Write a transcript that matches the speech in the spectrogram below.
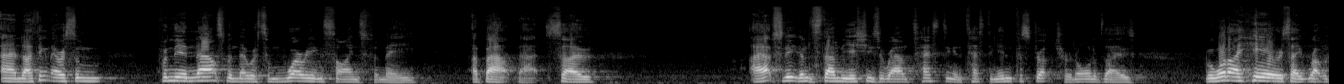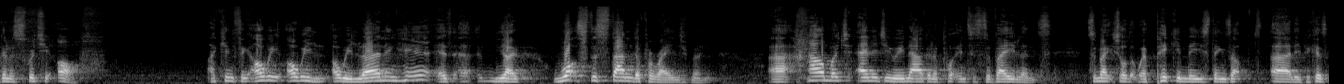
And I think there are some, from the announcement, there were some worrying signs for me about that. So I absolutely understand the issues around testing and testing infrastructure and all of those. But what I hear is say, right, we're going to switch it off. I can think, are we, are we, are we learning here? Is, uh, you know, what's the stand-up arrangement? Uh, how much energy are we now going to put into surveillance to make sure that we're picking these things up early? Because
